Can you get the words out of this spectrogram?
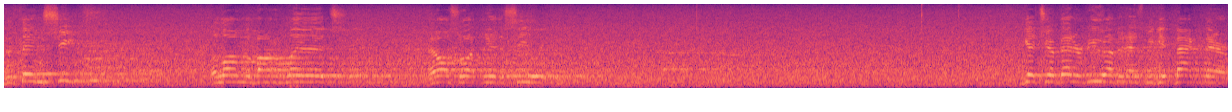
The thin sheets along the bottom ledge and also up near the ceiling. Get you a better view of it as we get back there.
